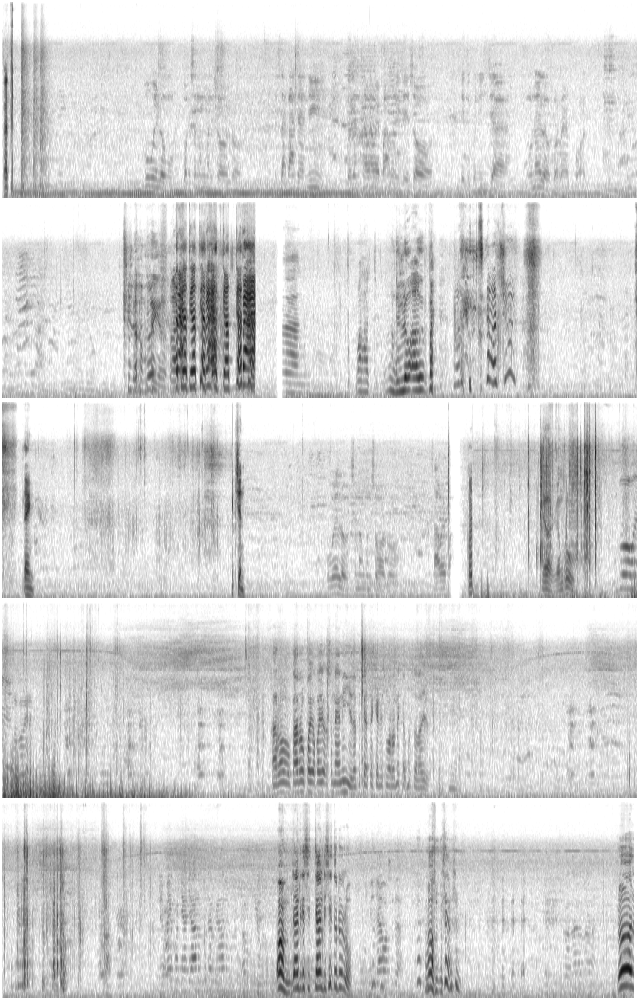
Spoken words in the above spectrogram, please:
Cut. Kowe lho kok seneng men soro. Wis tak kandhani dolan sawah Pak Wali desa. Itu ku ninja. Ngono ae lho kok repot. Cut, cut, cut, cut, cut, cut, cut. Malah ndelok aku. Teng. Action. Kowe lho seneng men soro. Sawah Pak. Cut. Ya, yang pro. Ngene. Karo karo koyo-koyo seneni ya tapi gak sekali suarane gak masalah ya. Om, jangan ke situ, jangan di situ dulu. Om, jangan. Roll.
